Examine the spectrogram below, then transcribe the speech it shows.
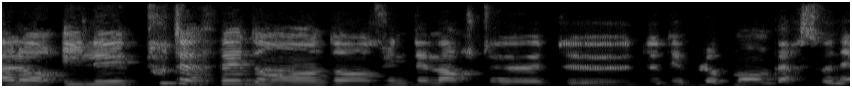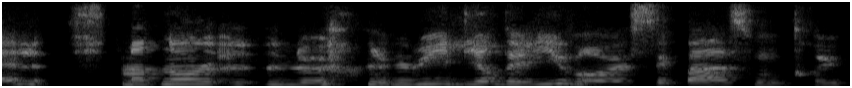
Alors, il est tout à fait dans, dans une démarche de, de, développement personnel. Maintenant, lui, lire des livres, c'est pas son truc,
